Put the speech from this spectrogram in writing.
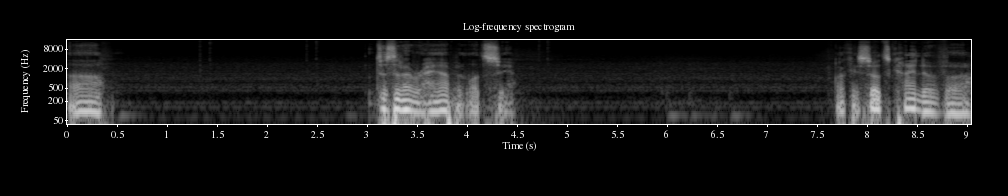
Uh, does it ever happen? Let's see. Okay, so it's kind of uh,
